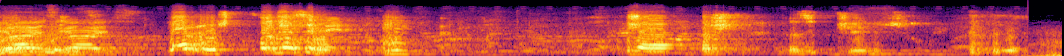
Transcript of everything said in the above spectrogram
Guys, guys. Warte, ich vergesse. Come on. Das ist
